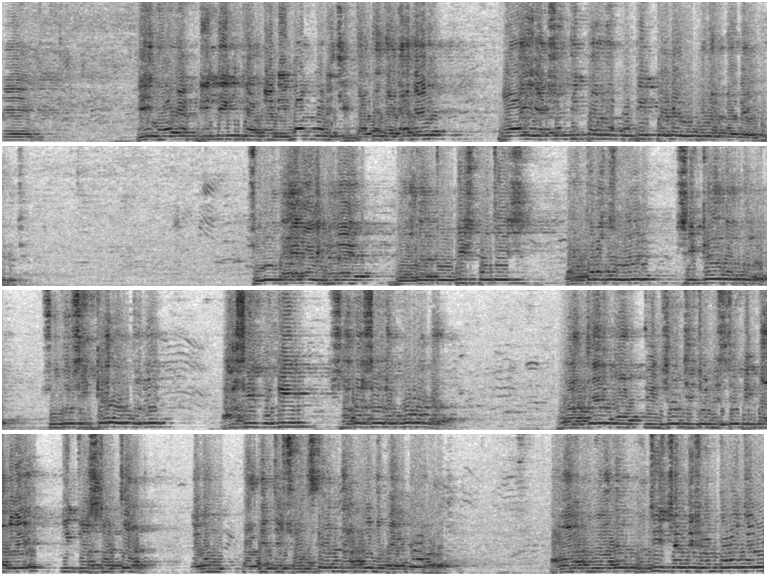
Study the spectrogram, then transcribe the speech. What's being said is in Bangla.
যে এই ধরনের বিল্ডিং যে আমরা নির্মাণ করেছি, তাতে দেখা যায় প্রায় একশো তিপ্পান্ন কোটি টাকার আমরা ব্যয় করেছি। শুধু তাই না, এখানে দু হাজার চব্বিশ পঁচিশ অর্থ বছরে শিক্ষা দপ্তরে, শুধু শিক্ষা দপ্তরে আশি কোটি সাতাশি লক্ষ টাকা। রাজ্যের মোট তিনশো ছেচল্লিশটি বিদ্যালয়ে ইনফ্রাস্ট্রাকচার এবং তাদের যে সংস্কার তার জন্য ব্যয় করা হয়েছে। আমার দু পঁচিশ, ছাব্বিশ অর্থ বছরে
